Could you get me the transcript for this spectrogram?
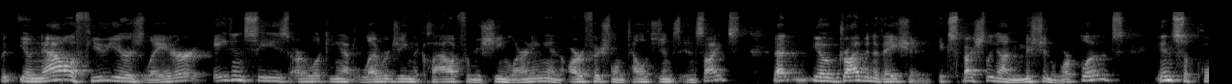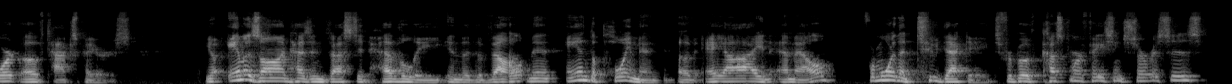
But you know, now a few years later, agencies are looking at leveraging the cloud for machine learning and artificial intelligence insights that you know drive innovation, especially on mission workloads in support of taxpayers. You know, Amazon has invested heavily in the development and deployment of AI and ML for more than two decades for both customer facing services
